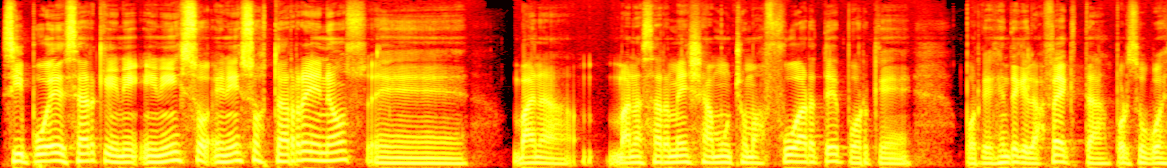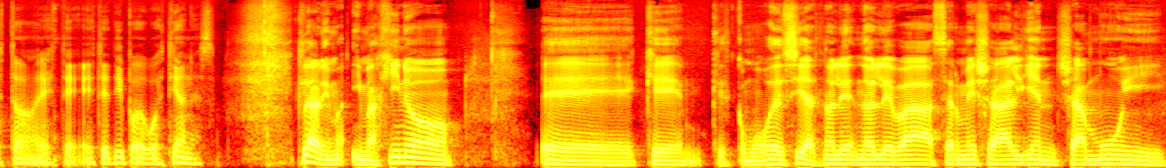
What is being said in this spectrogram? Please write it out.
sí puede ser que en, en eso, en esos terrenos eh, van, a, van a ser mella mucho más fuerte porque, porque hay gente que lo afecta, por supuesto, este, este tipo de cuestiones. Claro, ima- imagino eh, que, que, como vos decías, no le, no le va a hacer mella a alguien ya muy,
